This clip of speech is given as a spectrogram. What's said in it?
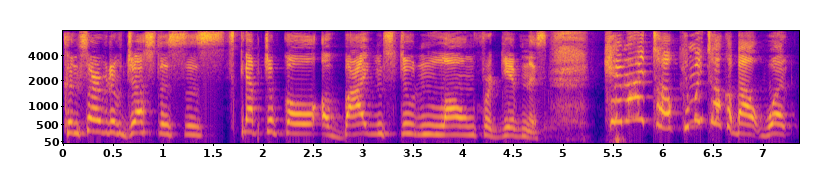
Conservative justices skeptical of Biden student loan forgiveness. Can I talk? Can we talk about what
